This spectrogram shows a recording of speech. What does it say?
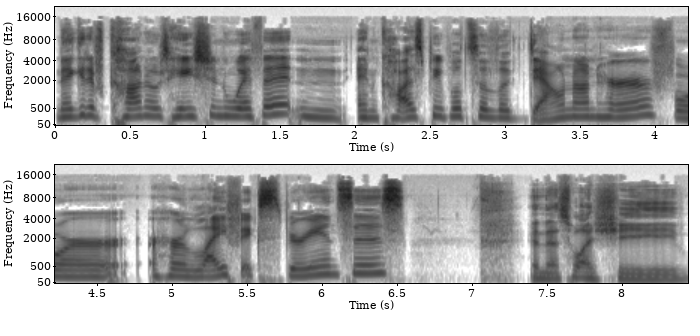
negative connotation with it and and caused people to look down on her for her life experiences. And that's why she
